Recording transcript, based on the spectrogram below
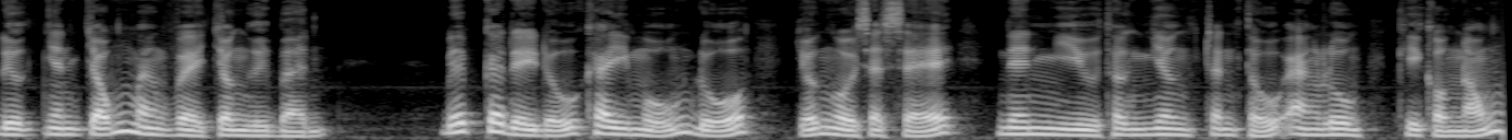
được nhanh chóng mang về cho người bệnh. Bếp có đầy đủ khay muỗng, đũa, chỗ ngồi sạch sẽ nên nhiều thân nhân tranh thủ ăn luôn khi còn nóng.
